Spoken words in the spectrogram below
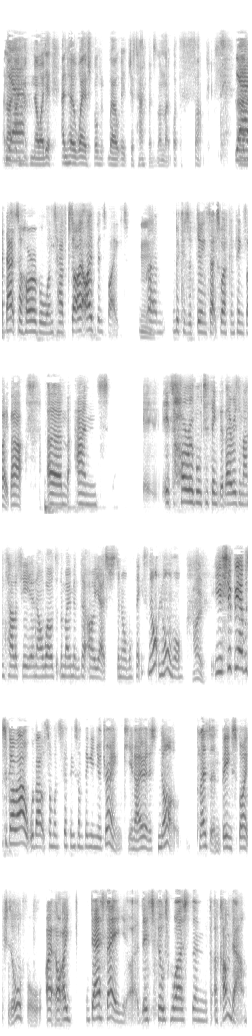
And yeah. I, I, have no idea. And her way of well, it just happens. And I'm like, what the fuck? Yeah, um, that's a horrible one to have. Because I've been spiked mm. um, because of doing sex work and things like that. Um, and it's horrible to think that there is a mentality in our world at the moment that oh yeah it's just a normal thing it's not normal no. you should be able to go out without someone slipping something in your drink you know and it's not pleasant being spiked is awful i i dare say uh, this feels worse than a come down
